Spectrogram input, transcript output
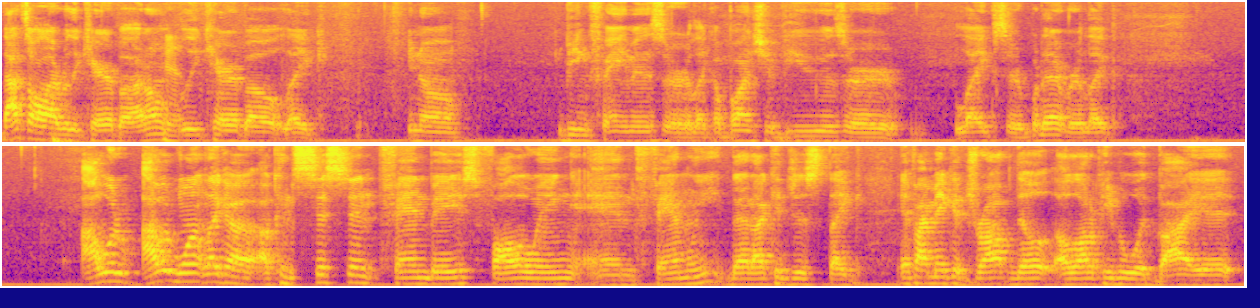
That's all I really care about. I don't Yeah. really care about like, you know, being famous or like a bunch of views or likes or whatever. Like I would I would want like a, a consistent fan base, following, and family that I could just like if I make a drop, they'll a lot of people would buy it.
